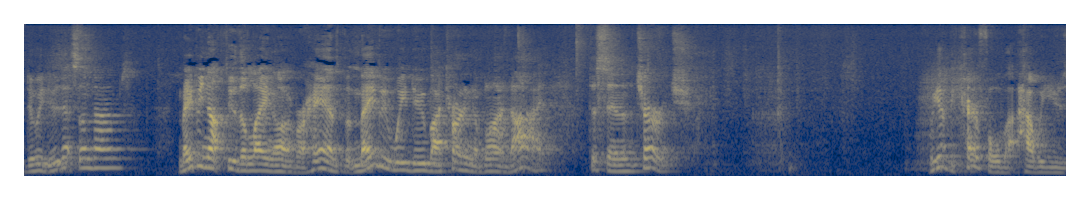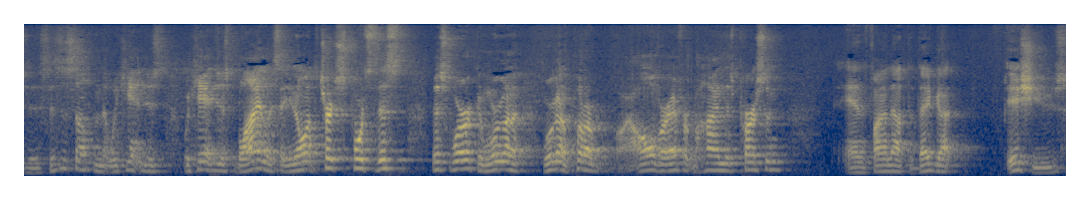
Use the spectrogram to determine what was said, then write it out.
Do we do that sometimes? Maybe not through the laying on of our hands, but maybe we do by turning a blind eye to sin in the church. We got to be careful about how we use this. This is something that we can't just we can't just blindly say, you know what, the church supports this this work, and we're gonna we're gonna put our, all of our effort behind this person, and find out that they've got issues,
